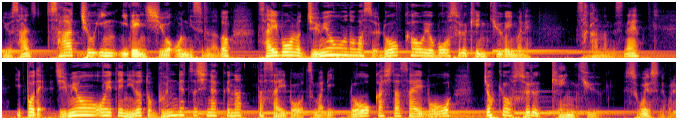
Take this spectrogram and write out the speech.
いうサーチュイン遺伝子をオンにするなど細胞の寿命を伸ばす老化を予防する研究が今ね盛んなんですね。一方で寿命を終えて二度と分裂しなくなった細胞つまり老化した細胞を除去する研究。すごいですねこれ。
